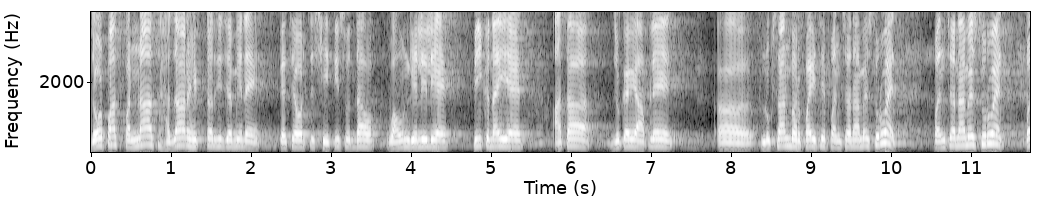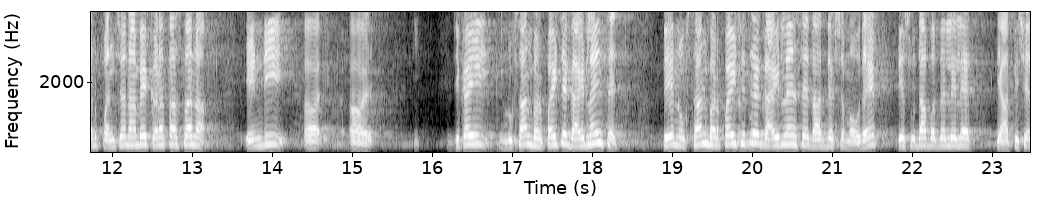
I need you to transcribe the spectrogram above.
जवळपास पन्नास हजार हेक्टरची जमीन आहे. त्याच्यावरची शेतीसुद्धा वाहून गेलेली आहे. पीक नाही आहेत. आता जो काही आपले नुकसान भरपाईचे पंचनामे सुरू आहेत. पंचनामे सुरू आहेत. पण पंचनामे करत असताना एन डी जे काही नुकसान भरपाईचे गाईडलाईन्स आहेत ते नुकसान भरपाईचे जे गाईडलाईन्स आहेत अध्यक्ष महोदय ते सुद्धा बदललेले आहेत. ते अतिशय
